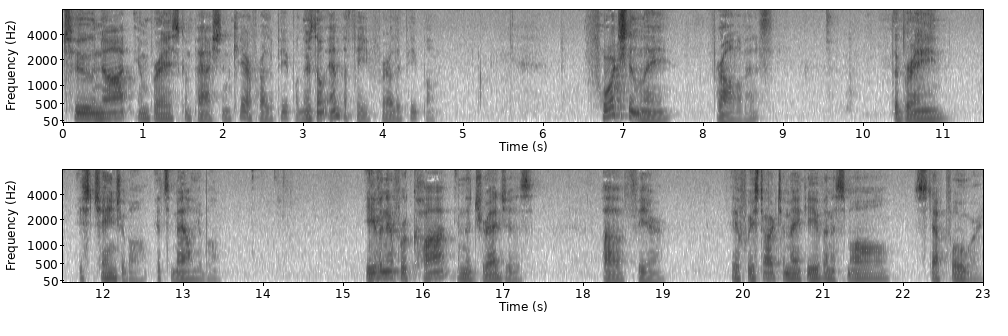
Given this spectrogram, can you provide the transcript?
to not embrace compassion care for other people. There's no empathy for other people. Fortunately, for all of us, the brain is changeable, it's malleable. Even if we're caught in the dredges of fear, if we start to make even a small step forward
